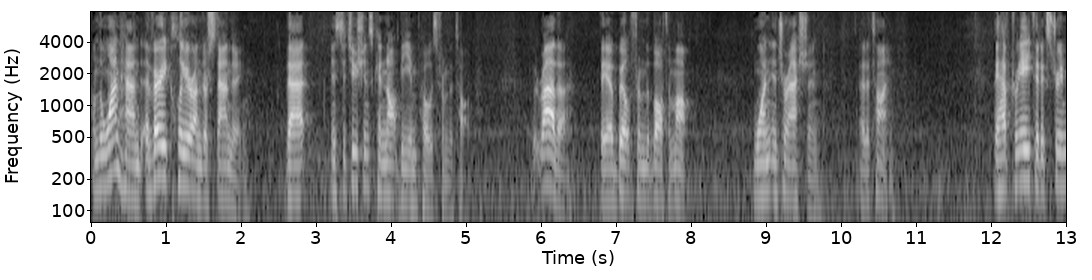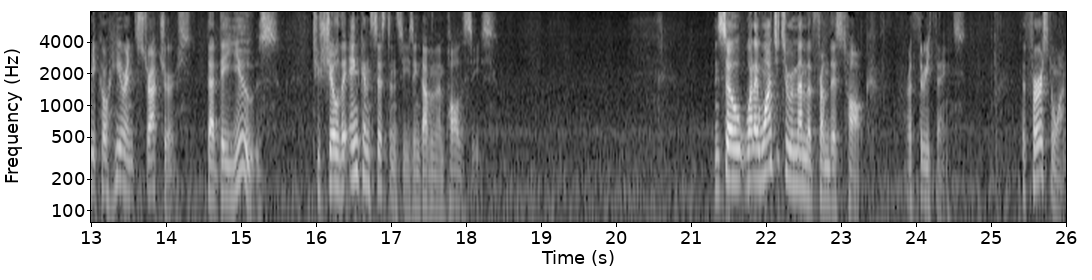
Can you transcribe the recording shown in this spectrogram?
on the one hand, a very clear understanding that institutions cannot be imposed from the top, but rather they are built from the bottom up, one interaction at a time. They have created extremely coherent structures that they use to show the inconsistencies in government policies. And so, what I want you to remember from this talk are three things. The first one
